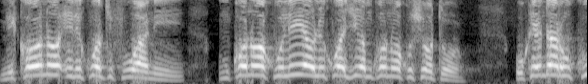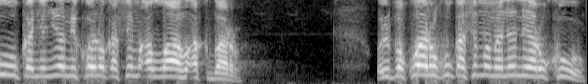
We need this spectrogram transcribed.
Mikono ilikuwa kifuani. Mkono wa kulia ulikuwa juu ya mkono wa kushoto. Ukenda rukuu ukanyanyua mikono ukasema allahu akbar. Ulipokuwa rukuu ukasema maneno ya rukuu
